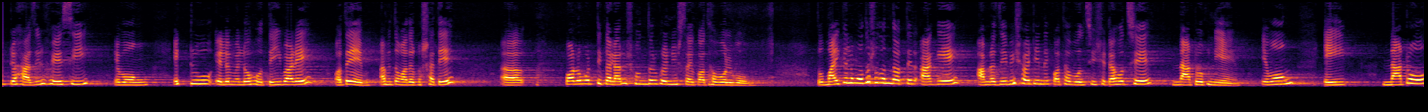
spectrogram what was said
একটু হাজির হয়েছি এবং একটু এলোমেলো হতেই পারে। অতএব আমি তোমাদের সাথে পরবর্তীকালে আরও সুন্দর করে নিশ্চয় কথা বলব। তো মাইকেল মধুসূদন দত্তের আগে আমরা যে বিষয়টি নিয়ে কথা বলছি সেটা হচ্ছে নাটক নিয়ে এবং এই নাটক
